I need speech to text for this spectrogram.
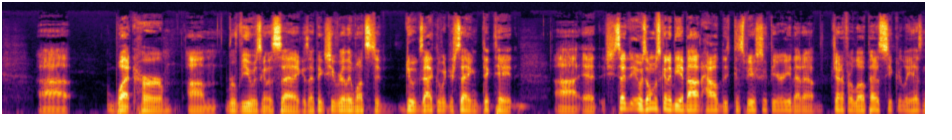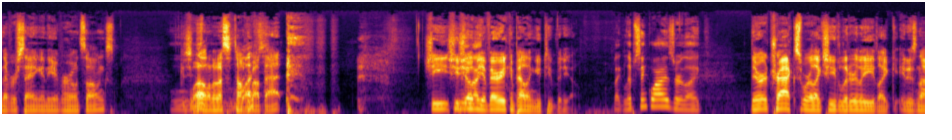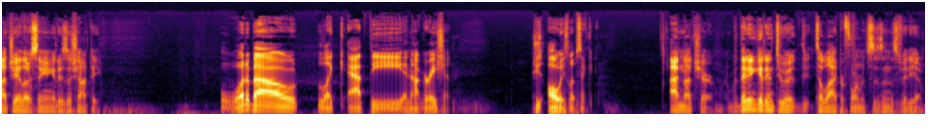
uh, what her um, review is going to say because I think she really wants to do exactly what you're saying, dictate. Uh, it. She said it was almost going to be about how the conspiracy theory that uh, Jennifer Lopez secretly has never sang any of her own songs. 'Cause she Whoa. just wanted us to talk What? about that. she she You mean showed like- me a very compelling YouTube video. Like lip sync wise, or like There are tracks where like she literally like it is not J Lo singing, it is Ashanti. What about like at the inauguration? She's always lip syncing. I'm not sure. They didn't get into it to live performances in this video.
